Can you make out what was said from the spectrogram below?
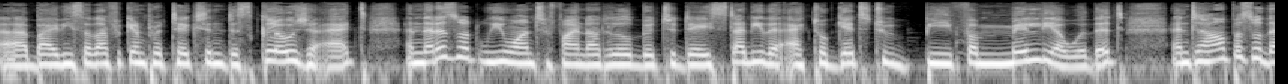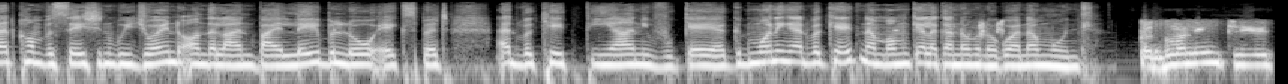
Uh, by the South African Protection Disclosure Act. And that is what we want to find out a little bit today. Study the act or get to be familiar with it. And to help us with that conversation, we joined on the line by labor law expert, Advocate Tiyani Vukeya. Good morning, Advocate. Good morning to you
